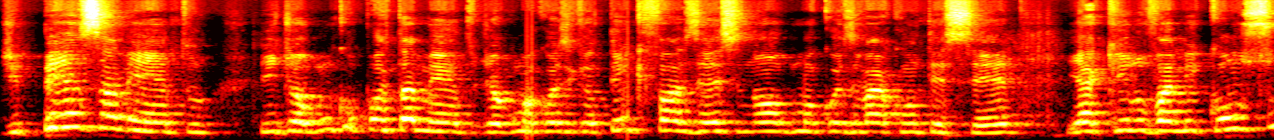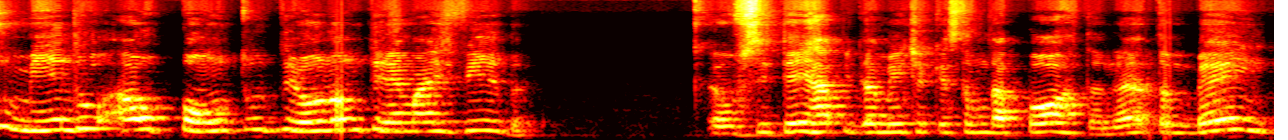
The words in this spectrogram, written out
de pensamento e de algum comportamento, de alguma coisa que eu tenho que fazer, senão alguma coisa vai acontecer, e aquilo vai me consumindo ao ponto de eu não ter mais vida. Eu citei rapidamente a questão da porta, né? Também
